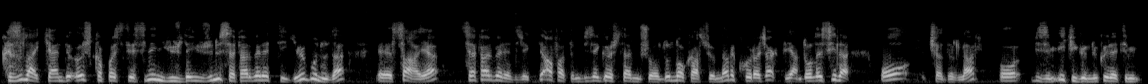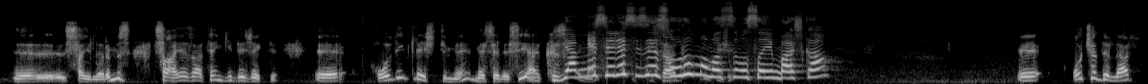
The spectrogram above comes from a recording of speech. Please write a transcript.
Kızılay kendi öz kapasitesinin %100'ünü seferber ettiği gibi bunu da e, sahaya seferber edecekti. AFAD'ın bize göstermiş olduğu lokasyonları kuracaktı. Yani dolayısıyla o çadırlar, o bizim iki günlük üretim e, sayılarımız sahaya zaten gidecekti. E, holdingleşti mi meselesi yani kız Ya mesele size sorulmaması mı Sayın Başkan? e, o çadırlar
